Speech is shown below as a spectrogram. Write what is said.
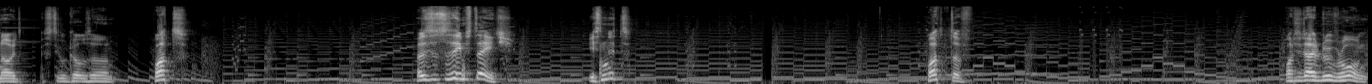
No, it still goes on. What? But this is the same stage, isn't it? What the What did I do wrong?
